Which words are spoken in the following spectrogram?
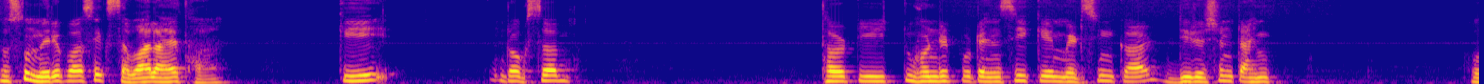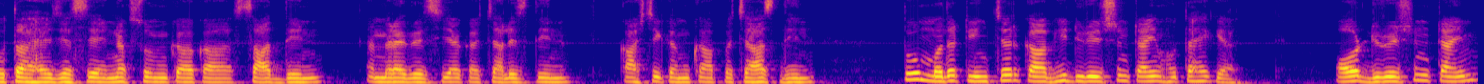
दोस्तों, मेरे पास एक सवाल आया था कि डॉक्टर साहब, थर्टी, टू हंड्रेड पोटेंसी के मेडिसिन का ड्यूरेशन टाइम होता है, जैसे नक्सोमिका का सात दिन, एमराग्रेसिया का चालीस दिन, कास्टिकम का पचास दिन तो मदर टिंचर का भी ड्यूरेशन टाइम होता है क्या? और ड्यूरेशन टाइम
